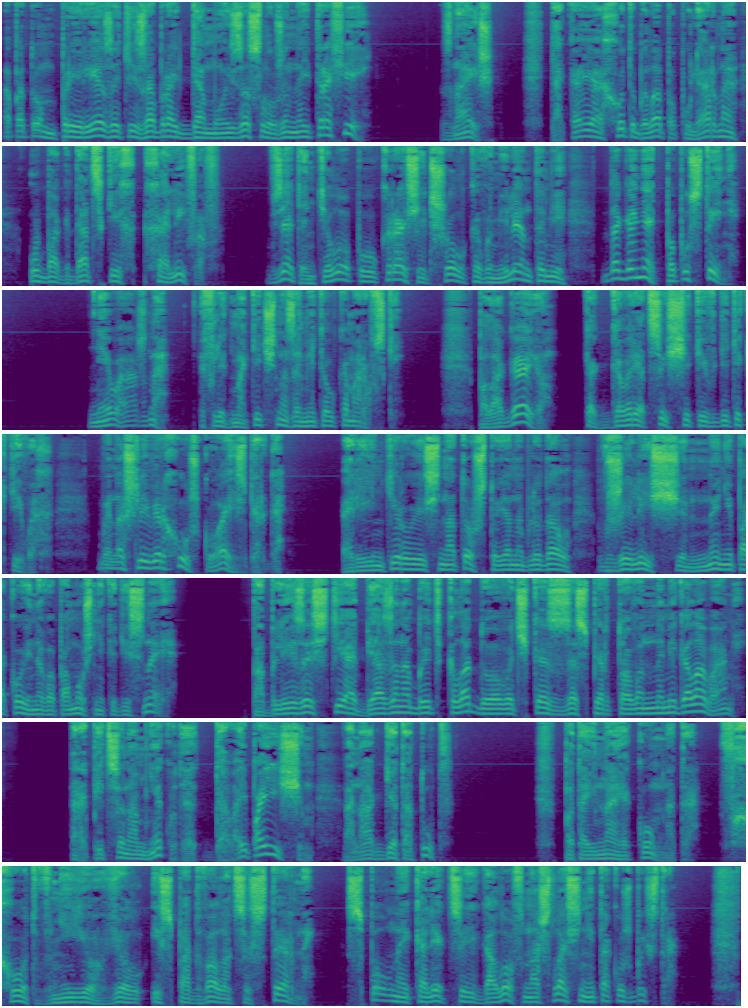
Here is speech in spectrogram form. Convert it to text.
а потом прирезать и забрать домой заслуженный трофей. Знаешь, такая охота была популярна у багдадских халифов. Взять антилопу, украсить шелковыми лентами, догонять по пустыне. «Неважно», — флегматично заметил Комаровский. «Полагаю, как говорят сыщики в детективах, мы нашли верхушку айсберга. Ориентируясь на то, что я наблюдал в жилище ныне покойного помощника Диснея, Поблизости обязана быть кладовочка с заспиртованными головами. Торопиться нам некуда, давай поищем, она где-то тут. Потайная комната, вход в нее вел из подвала цистерны, с полной коллекцией голов нашлась не так уж быстро.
